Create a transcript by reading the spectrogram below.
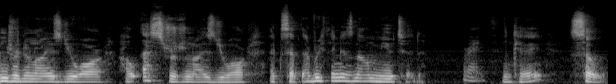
androgenized you are, how estrogenized you are. Except everything is now muted. Right. Okay? So,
